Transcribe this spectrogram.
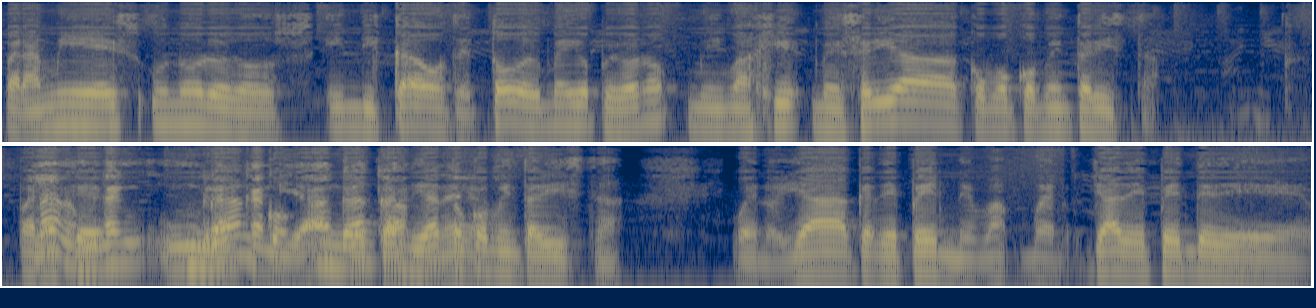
para mí es uno de los indicados de todo el medio peruano. Me imagino, me sería como comentarista. Para que, un gran, candidato, un gran candidato comentarista. Bueno, ya que depende, bueno, ya depende de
